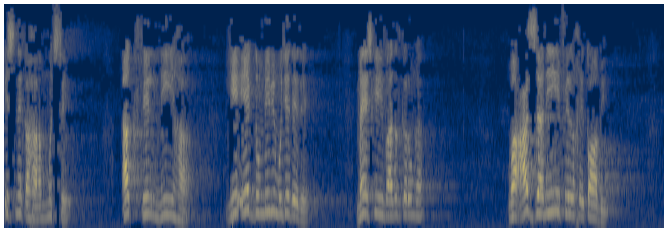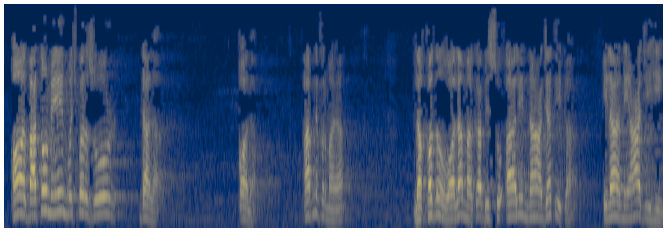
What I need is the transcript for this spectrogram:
اس نے کہا مجھ سے اکفل نیہا یہ ایک دمبی بھی مجھے دے دے، میں اس کی حفاظت کروں گا۔ وہ آزنی فل خطوبی اور باتوں میں مجھ پر زور ڈالا۔ قولا آپ نے فرمایا، لقد غلام کا بسو علی نا کا الا نیاجی ہی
